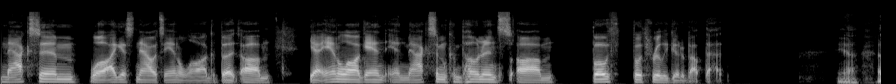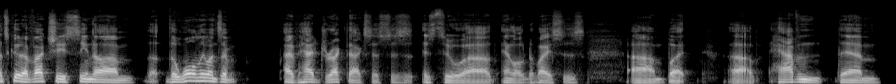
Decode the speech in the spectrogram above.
Maxim, well, I guess now it's analog, but um, yeah, analog and and Maxim components, um, both both really good about that. Yeah, that's good. I've actually seen um the, the only ones I've I've had direct access is is to uh, Analog Devices, um, but uh, having them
